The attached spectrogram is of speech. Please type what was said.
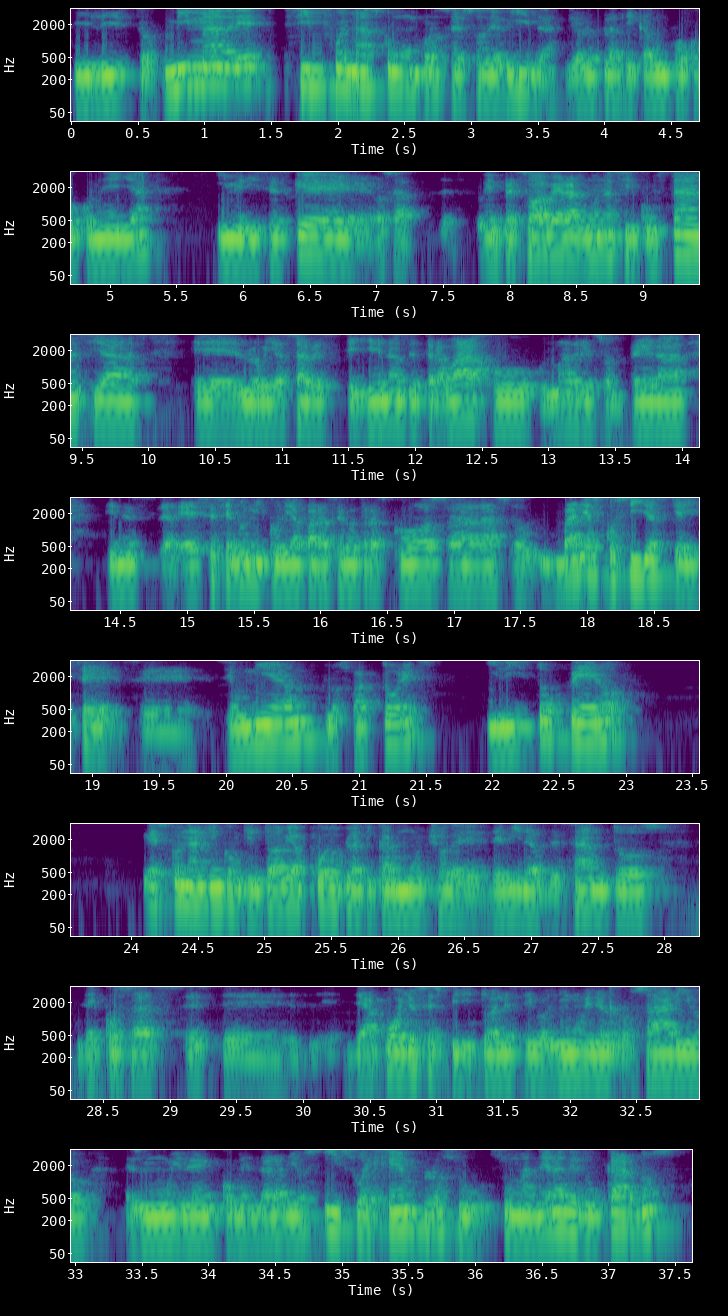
y listo. Mi madre sí fue más como un proceso de vida. Yo lo he platicado un poco con ella y me dice es que, o sea, empezó a haber algunas circunstancias, eh, luego ya sabes, te llenas de trabajo, pues madre soltera, ese es el único día para hacer otras cosas, o varias cosillas que ahí se, se, se unieron, los factores, y listo, pero es con alguien con quien todavía puedo platicar mucho de, de vidas de santos, de cosas, este, de, apoyos espirituales, digo, es muy del rosario, es muy de encomendar a Dios, y su ejemplo, su, su manera de educarnos,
